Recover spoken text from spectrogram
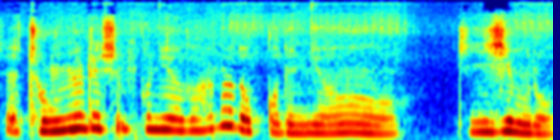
제가 정렬의 심포니아가 하나도 없거든요. 진심으로.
